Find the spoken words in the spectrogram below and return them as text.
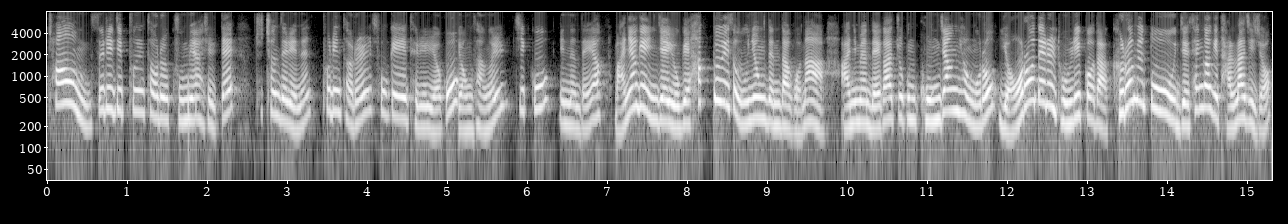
처음 3D 프린터를 구매하실 때 추천드리는 프린터를 소개해 드리려고 영상을 찍고 있는데요. 만약에 이제 이게 학교에서 운영된다거나 아니면 내가 조금 공장형으로 여러 대를 돌릴 거다. 그러면 또 이제 생각이 달라지죠.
